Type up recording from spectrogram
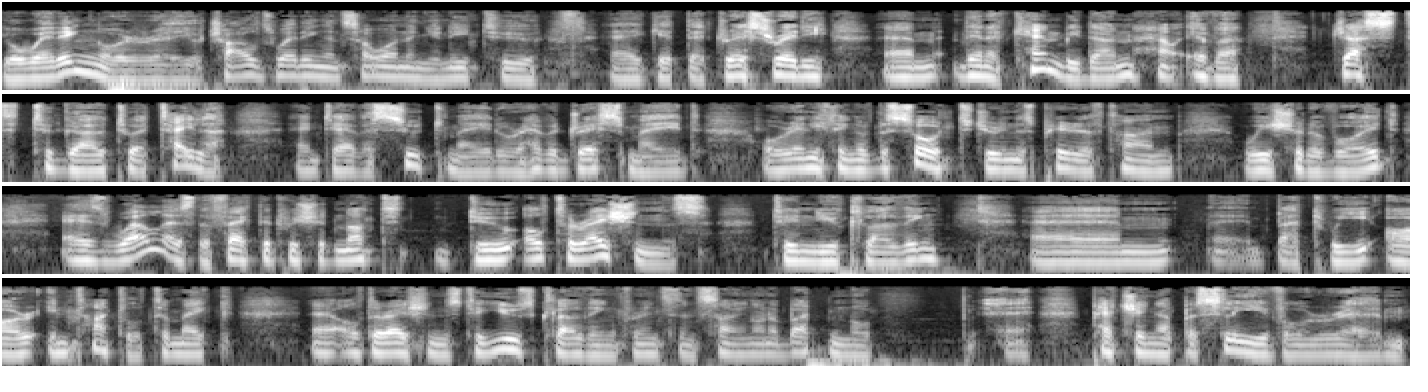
your wedding or uh, your child's wedding and so on, and you need to uh, get that dress ready, um, then it can be done. However, just to go to a tailor and to have a suit made or have a dress made or anything of the sort during this period of time, we should avoid, as well as the fact that we should not do alterations to new clothing, um, but we are entitled to make uh, alterations to used clothing, for instance, sewing on a button or uh, patching up a sleeve or um,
